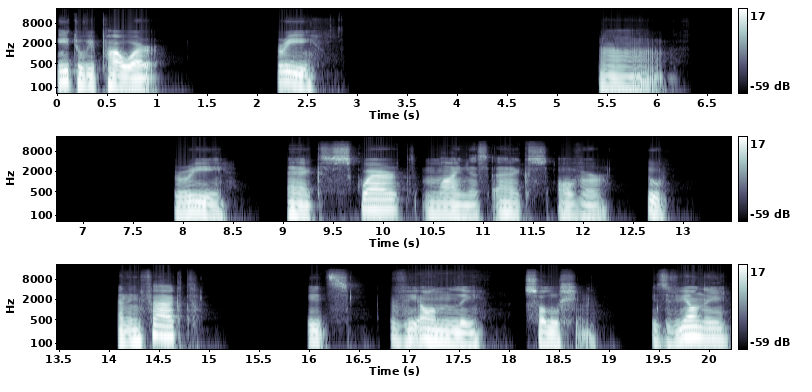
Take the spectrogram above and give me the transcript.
e to the power 3 uh, 3x squared minus x over 2. And in fact, it's the only solution. It's the only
